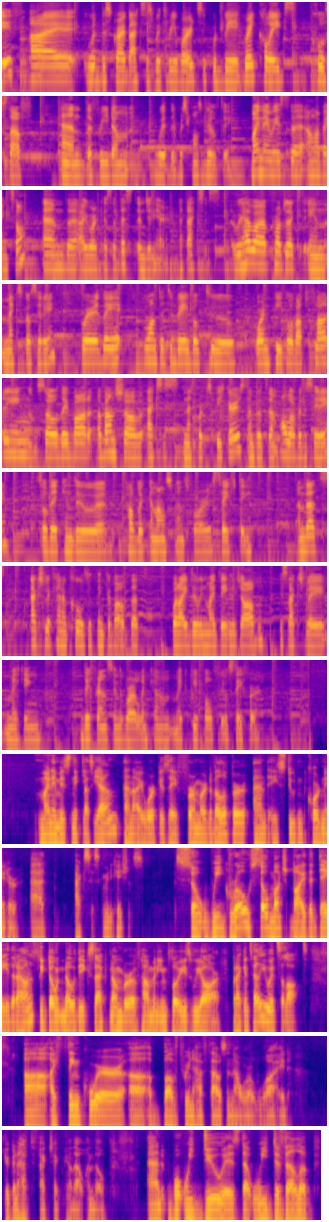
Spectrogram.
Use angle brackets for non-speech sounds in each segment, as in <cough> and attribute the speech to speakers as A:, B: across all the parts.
A: If I would describe Axis with three words, it would be great colleagues, cool stuff, and the freedom with the responsibility. My name is uh, Anna Bengtsson, and uh, I work as a test engineer at Axis. We have a project in Mexico City where they wanted to be able to warn people about flooding. So they bought a bunch of Axis network speakers and put them all over the city so they can do public announcements for safety. And that's actually kind of cool to think about that what I do in my daily job is actually making difference in the world and can make people feel safer.
B: My name is Niklas Jern, and I work as a firmware developer and a student coordinator at Axis Communications. So we grow so much by the day that I honestly don't know the exact number of how many employees we are, but I can tell you it's a lot. Uh, I think we're uh, above three and a half thousand now worldwide. You're going to have to fact check me on that one, though. And what we do is that we develop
